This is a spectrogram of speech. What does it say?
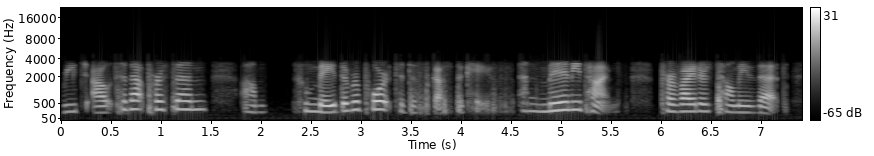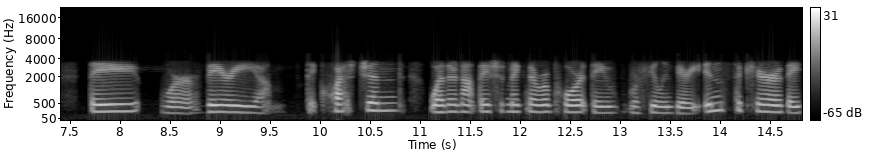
reach out to that person um, who made the report to discuss the case. And many times, providers tell me that they were very um, they questioned whether or not they should make their report. They were feeling very insecure. They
